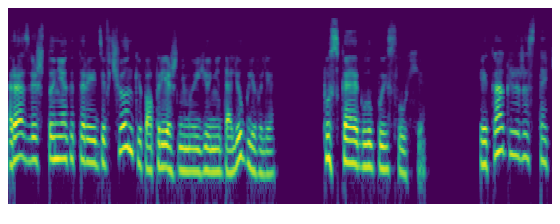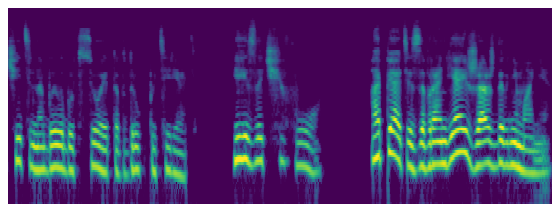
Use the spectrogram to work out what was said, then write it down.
Разве что некоторые девчонки по-прежнему ее недолюбливали, пуская глупые слухи. И как же расточительно было бы все это вдруг потерять. И из-за чего? Опять из-за вранья и жажды внимания.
